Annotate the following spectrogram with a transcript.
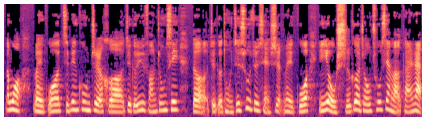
那么，美国疾病控制和这个预防中心的这个统计数据显示，美国已有十个州出现了感染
